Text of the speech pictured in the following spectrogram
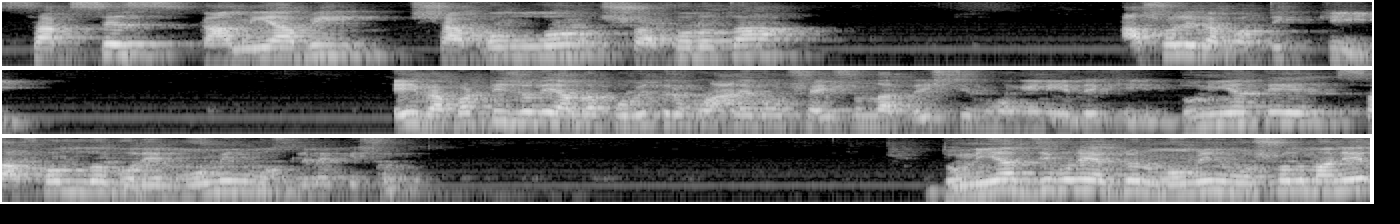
সাকসেস, কামিয়াবি, সাফল্য, সফলতা। আসলে ব্যাপারটি কি? এই ব্যাপারটি যদি আমরা পবিত্র কোরআন এবং সেই সুন্দর দৃষ্টিভঙ্গি নিয়ে দেখি, দুনিয়াতে সাফল্য বলে মুমিন মুসলিমের কিছু নেই। দুনিয়ার জীবনে একজন মুমিন মুসলমানের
